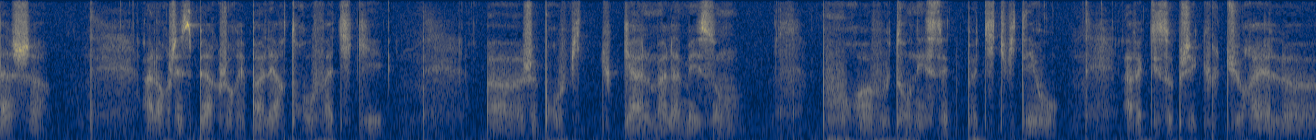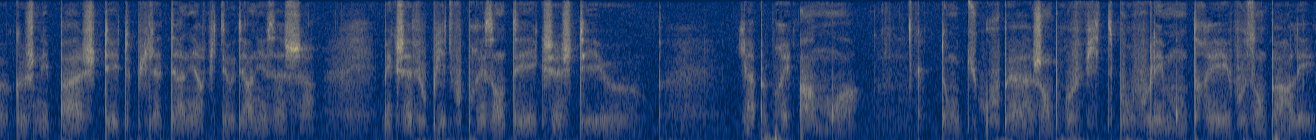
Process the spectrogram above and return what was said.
achats. Alors j'espère que j'aurai pas l'air trop fatigué. Euh, je profite du calme à la maison pour euh, vous tourner cette petite vidéo avec des objets culturels euh, que je n'ai pas achetés depuis la dernière vidéo derniers achats mais que j'avais oublié de vous présenter et que j'ai acheté il y a à peu près un mois. Donc du coup bah, j'en profite pour vous les montrer, vous en parler.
